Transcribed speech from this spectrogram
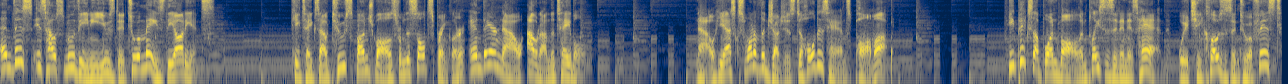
And this is how Smoothini used it to amaze the audience. He takes out two sponge balls from the salt sprinkler and they are now out on the table. Now he asks one of the judges to hold his hands palm up. He picks up one ball and places it in his hand, which he closes into a fist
